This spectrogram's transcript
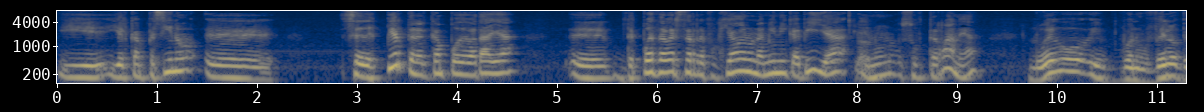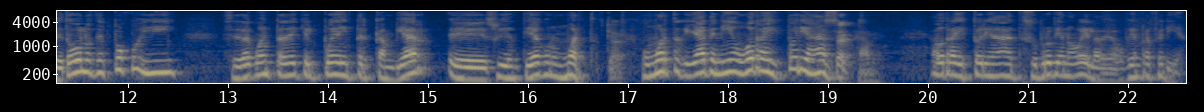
Y, el campesino eh, se despierta en el campo de batalla eh, después de haberse refugiado en una mini capilla en un, subterránea. Luego, y, bueno, ve, ve todos los despojos y se da cuenta de que él puede intercambiar eh, su identidad con un muerto. Un muerto que ya ha tenido otras historias antes. Otras historias antes, su propia novela, digamos, bien referida.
